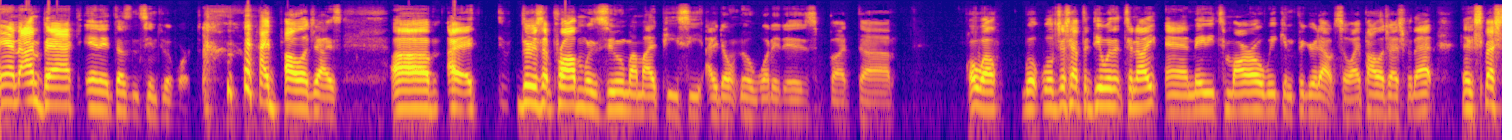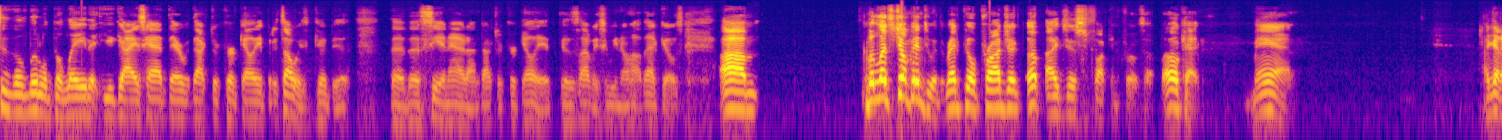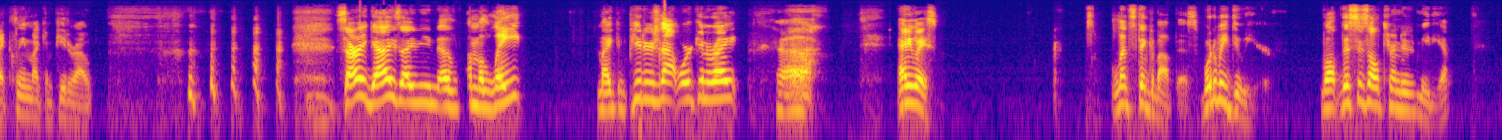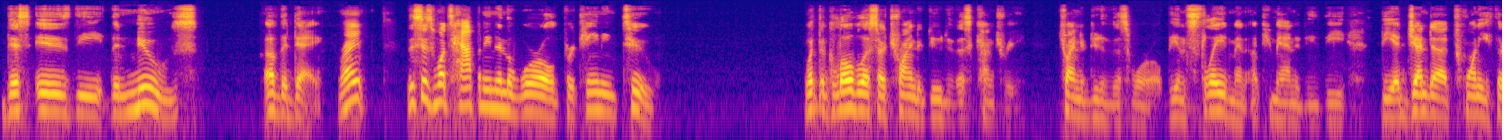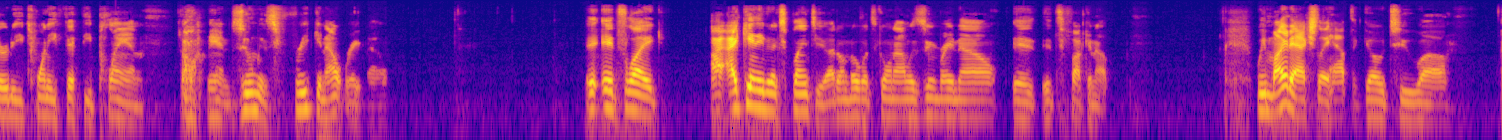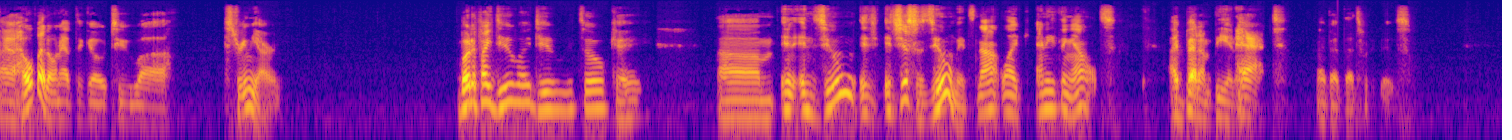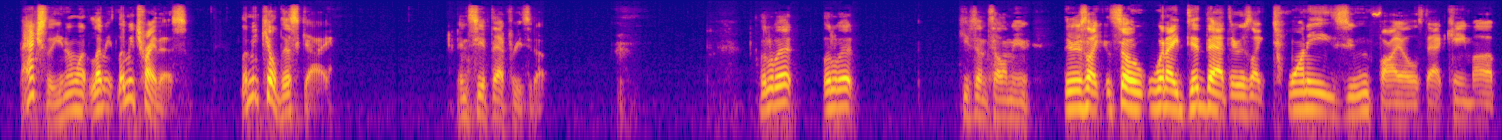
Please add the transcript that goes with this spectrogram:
And I'm back, and it doesn't seem to have worked. I apologize. Um, I there's a problem with Zoom on my PC. I don't know what it is, but uh, oh well. We'll, we'll just have to deal with it tonight, and maybe tomorrow we can figure it out. So I apologize for that, and especially the little delay that you guys had there with Dr. Kirk Elliott. But it's always good to, to, to see an ad on Dr. Kirk Elliott because obviously we know how that goes. Um, but let's jump into it. The Red Pill Project. Oh, I just fucking froze up. Okay, man, I gotta clean my computer out. Sorry, guys. I mean, uh, I'm late. My computer's not working right. Ugh. Anyways, let's think about this. What do we do here? Well, this is alternative media. This is the the news of the day, right? This is what's happening in the world pertaining to what the globalists are trying to do to this country, trying to do to this world, the enslavement of humanity, the the Agenda 2030 2050 plan. Oh man, Zoom is freaking out right now. It's like I, I can't even explain to you. I don't know what's going on with Zoom right now. It, it's fucking up. We might actually have to go to. Uh, I hope I don't have to go to uh, Streamyard. But if I do, I do. It's okay. Um, Zoom, it, it's just Zoom. It's not like anything else. I bet I'm being hacked. I bet that's what it is. Actually, you know what? Let me let me try this. Let me kill this guy and see if that frees it up. A little bit, a little bit. Keeps on telling me there's like so when I did that, there was like 20 Zoom files that came up,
